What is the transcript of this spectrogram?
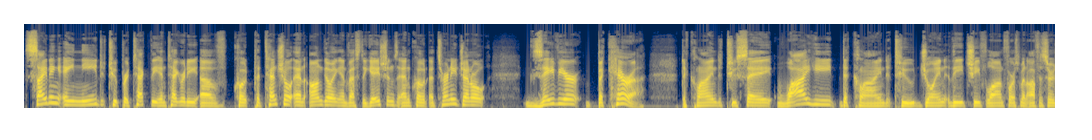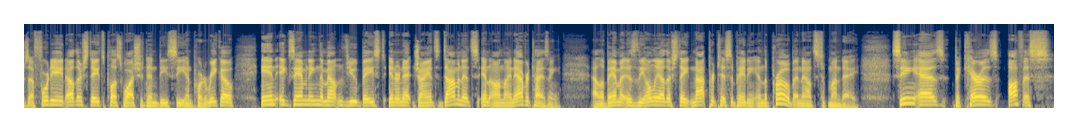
citing a need to protect the integrity of, quote, potential and ongoing investigations, end quote, Attorney General Xavier Becerra declined to say why he declined to join the chief law enforcement officers of 48 other states plus Washington, D.C. and Puerto Rico in examining the Mountain View based internet giant's dominance in online advertising. Alabama is the only other state not participating in the probe, announced Monday. Seeing as Becerra's office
